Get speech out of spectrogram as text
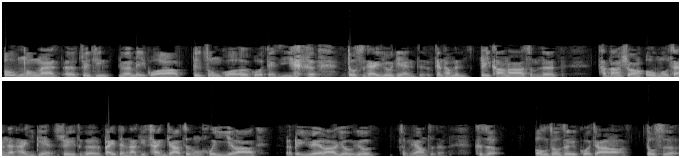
欧盟呢，呃，最近因为美国啊，对中国、俄国等一个都是在有点跟他们对抗啊什么的，他当然希望欧盟站在他一边，所以这个拜登他去参加这种会议啦，呃，北约啦，又又怎么样子的？可是欧洲这些国家啊，都是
